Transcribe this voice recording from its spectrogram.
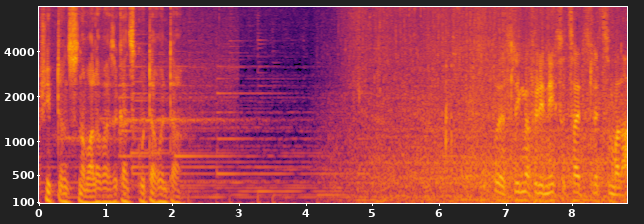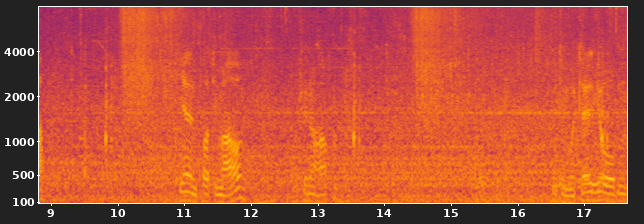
schiebt uns normalerweise ganz gut darunter. So, jetzt legen wir für die nächste Zeit das letzte Mal ab. Hier in Portimao, schöner Hafen. mit dem Hotel hier oben.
